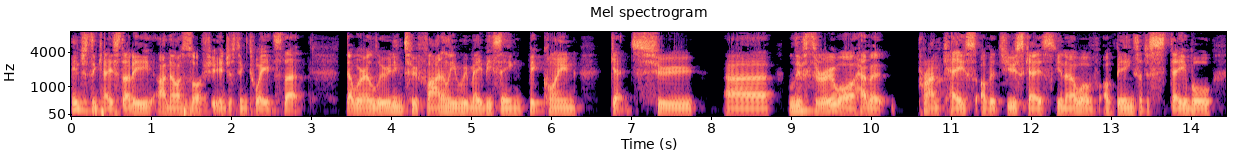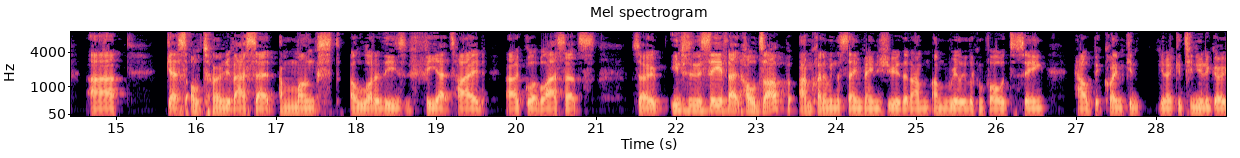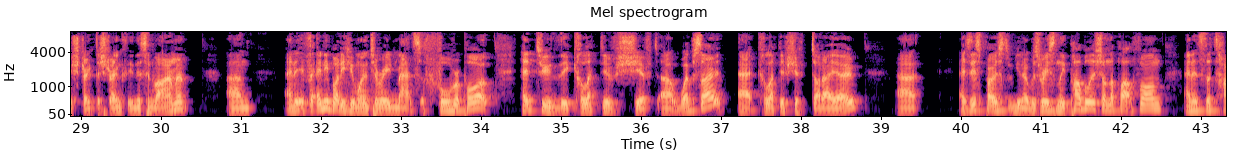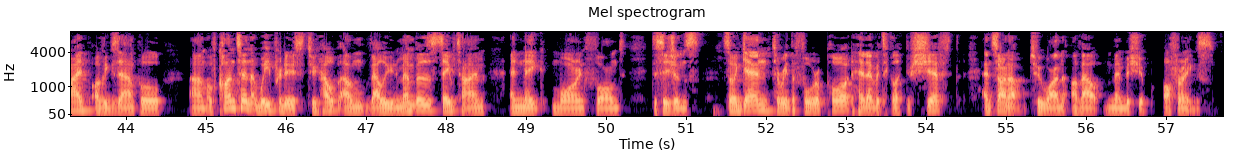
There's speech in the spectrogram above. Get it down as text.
interesting case study. I know I saw a few interesting tweets that, that were alluding to finally we may be seeing Bitcoin get to uh, live through or have a prime case of its use case, you know, of, of being such a stable, uh, guess, alternative asset amongst a lot of these fiat tied uh, global assets. So interesting to see if that holds up. I'm kind of in the same vein as you that I'm I'm really looking forward to seeing how Bitcoin can you know continue to go strength to strength in this environment. Um, and if anybody who wanted to read Matt's full report, head to the Collective Shift uh, website at collectiveshift.io. Uh, as this post, you know, was recently published on the platform, and it's the type of example um, of content that we produce to help our valued members save time and make more informed decisions. So again, to read the full report, head over to Collective Shift and sign up to one of our membership offerings.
